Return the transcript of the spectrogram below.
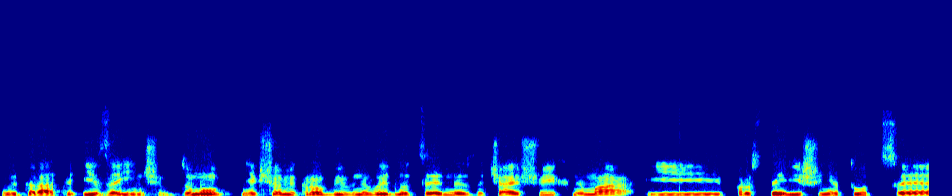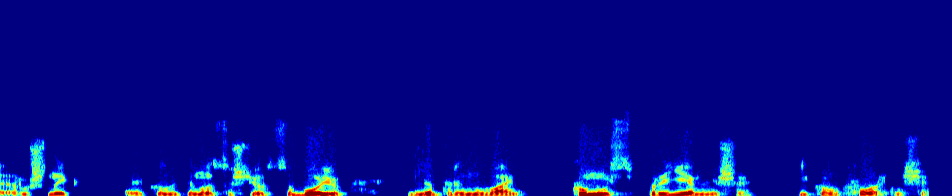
витирати і за іншим. Тому, якщо мікробів не видно, це не означає, що їх нема. І просте рішення тут це рушник е, коли ти носиш його з собою для тренувань. Комусь приємніше і комфортніше,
